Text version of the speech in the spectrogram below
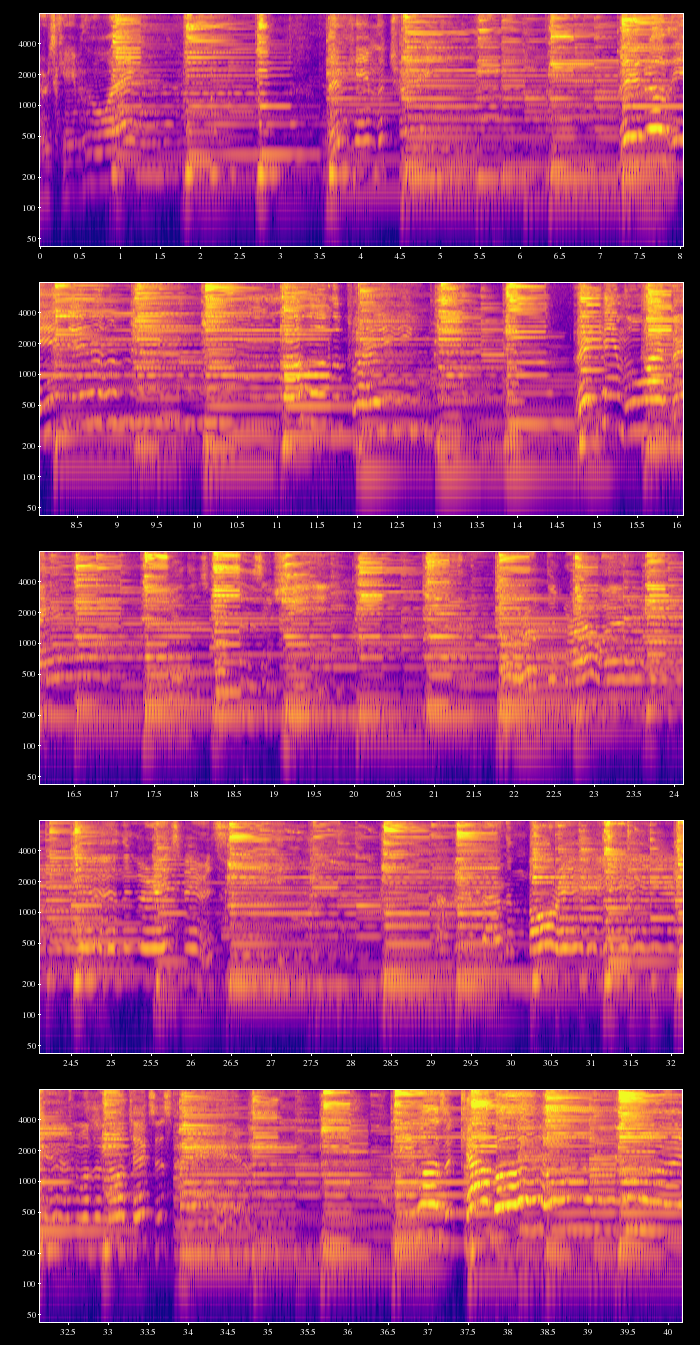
First came the wagon, North Texas man. He was a cowboy.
